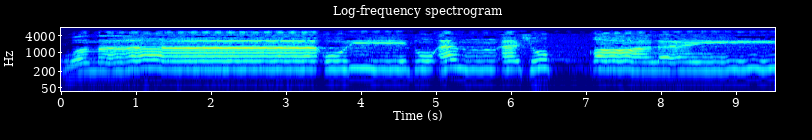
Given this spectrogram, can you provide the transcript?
وما أريد أن أشق عليك.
